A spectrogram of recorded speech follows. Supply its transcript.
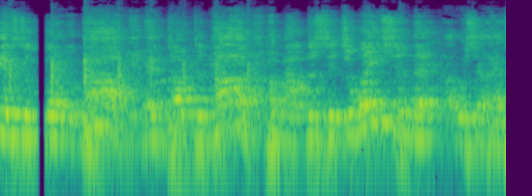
is to go to God and talk to God about the situation that I wish I had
